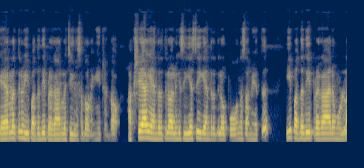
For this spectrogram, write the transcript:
കേരളത്തിലും ഈ പദ്ധതി പ്രകാരമുള്ള ചികിത്സ തുടങ്ങിയിട്ടുണ്ടോ? അക്ഷയ കേന്ദ്രത്തിലോ അല്ലെങ്കിൽ സി എസ് സി കേന്ദ്രത്തിലോ പോകുന്ന സമയത്ത് ഈ പദ്ധതി പ്രകാരമുള്ള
